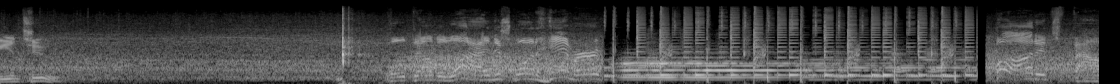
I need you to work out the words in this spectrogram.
three and two. Pulled down the line. This one hammered. But it's foul.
